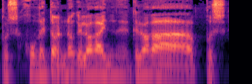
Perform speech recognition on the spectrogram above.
pues, juguetón, ¿no? Que lo haga, que lo haga, pues,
